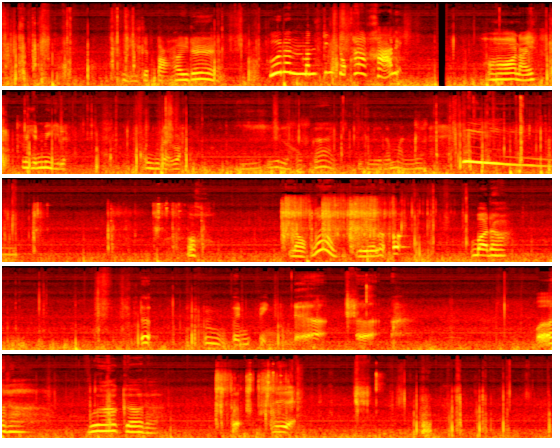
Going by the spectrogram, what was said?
วีกระตายได้เฮ้ยนั่นมันจิ้งจกห้าขานี่อ๋อไหน ไม่เห็นมีเลยมันอยู่ไหนวะยี่หลอกได้จริงเลยน้ำมันเนี่ยอี้โอ้หลอกง่ายจริงเลยแล้วเออบาดาเอออืมเป็นปิดเด้อเออ Bana Bana เนี่ย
